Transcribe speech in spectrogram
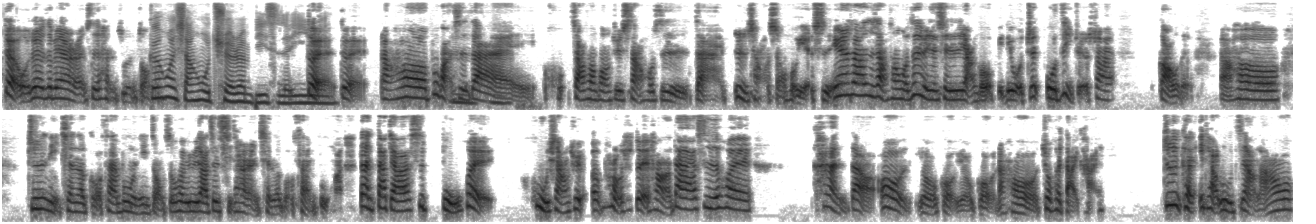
对，我觉得这边的人是很尊重，跟会相互确认彼此的意愿。对对，然后不管是在交通工具上，或是在日常的生活也是，因为像日常生活这边其实养狗比例，我觉我自己觉得算高的。然后就是你牵着狗散步，你总是会遇到这其他人牵着狗散步嘛，但大家是不会互相去 approach 对方的，大家是会。看到哦，有狗有狗，然后就会带开，就是可能一条路这样，然后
